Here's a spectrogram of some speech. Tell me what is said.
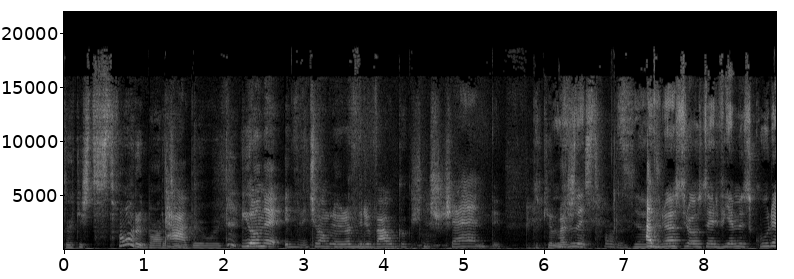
to jakieś stwory bardziej Tak. były. Takie, I one ciągle rozrywały go jakieś na szczęty. Takie leśne stwory. Zaraz rozerwiemy skórę,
